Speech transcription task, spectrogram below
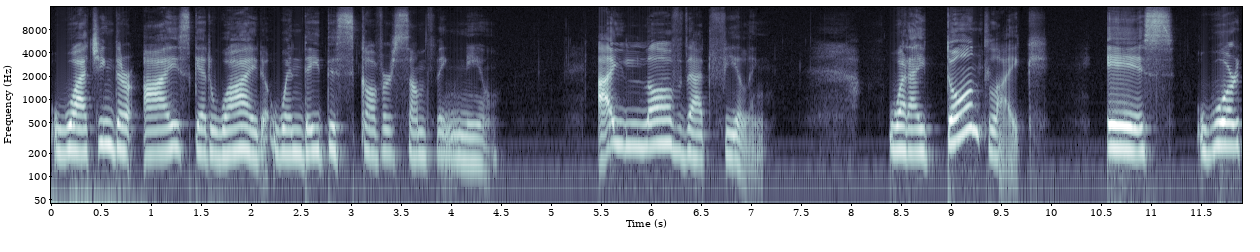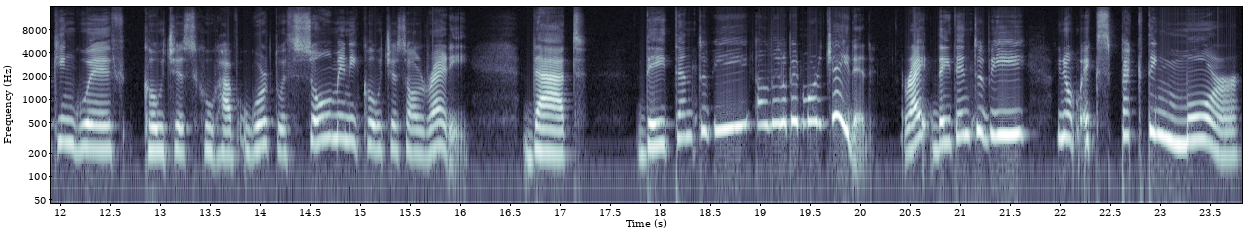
watching their eyes get wide when they discover something new. I love that feeling. What I don't like is working with coaches who have worked with so many coaches already that they tend to be a little bit more jaded, right? They tend to be, you know, expecting more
